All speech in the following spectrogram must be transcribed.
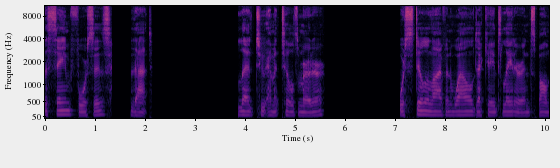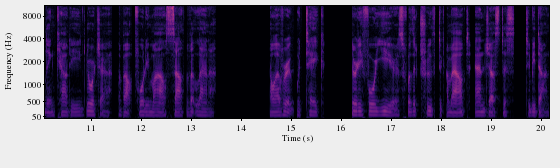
The same forces that led to Emmett Till's murder were still alive and well decades later in Spalding County, Georgia, about 40 miles south of Atlanta. However, it would take 34 years for the truth to come out and justice to be done.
